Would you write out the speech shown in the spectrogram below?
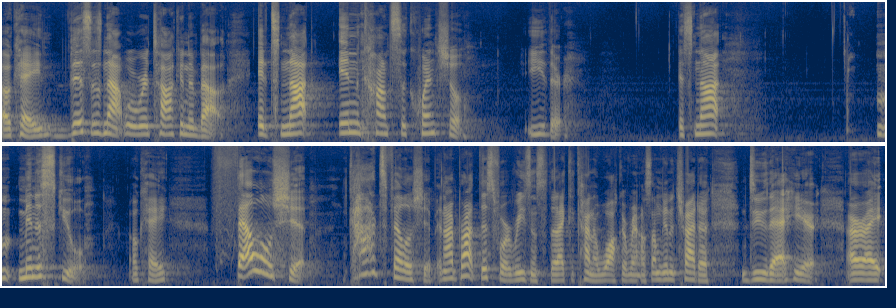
Okay, this is not what we're talking about. It's not inconsequential either. It's not m- minuscule, okay? Fellowship, God's fellowship. And I brought this for a reason so that I could kind of walk around. So I'm going to try to do that here. All right?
